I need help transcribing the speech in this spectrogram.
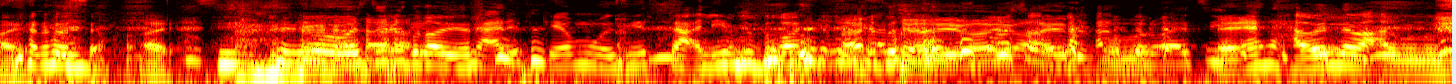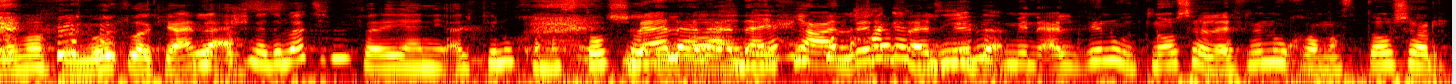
أيوه وزير اتغير أنت عارف كام وزير تعليم اتغير أيوه أيوه عارف لحد والله دلوقتي يعني إحنا حاولنا مع المنظمة في المطلق يعني لا إحنا دلوقتي في يعني 2015 لا لا لا يعني ده إحنا عندنا حاجة في 2000 جديدة. من 2012 ل 2015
